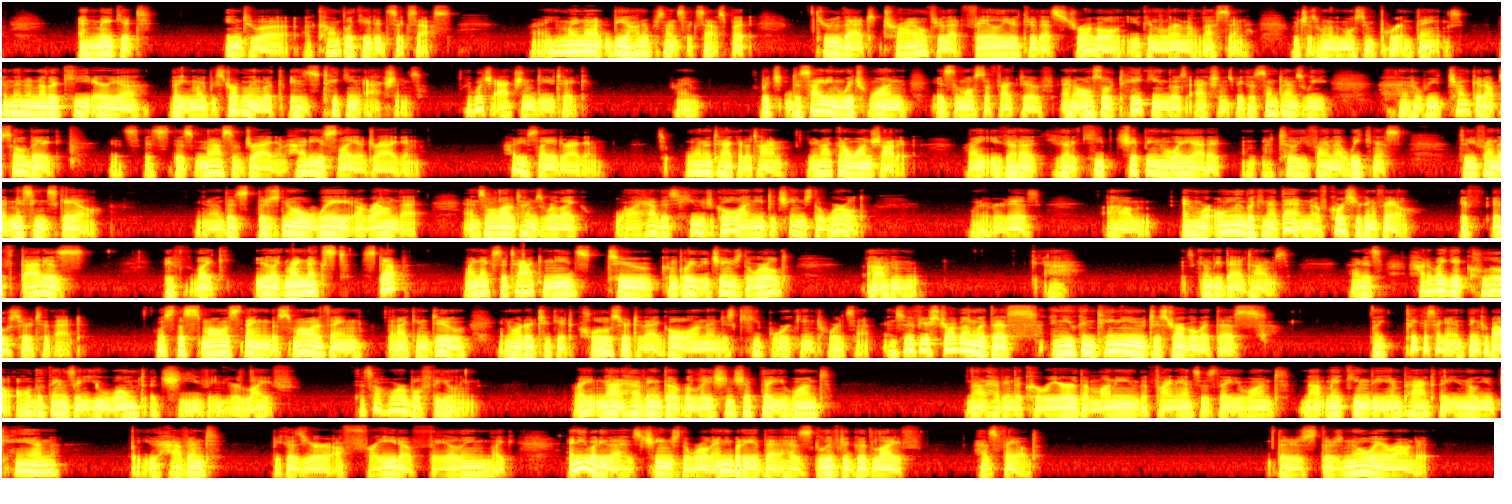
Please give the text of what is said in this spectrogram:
and make it into a, a complicated success, right? You might not be 100% success, but through that trial, through that failure, through that struggle, you can learn a lesson, which is one of the most important things. And then another key area that you might be struggling with is taking actions. Like which action do you take? Right? Which deciding which one is the most effective and also taking those actions because sometimes we we chunk it up so big. It's it's this massive dragon. How do you slay a dragon? How do you slay a dragon? It's one attack at a time. You're not going to one shot it, right? You gotta you gotta keep chipping away at it until you find that weakness, until you find that missing scale, you know, there's, there's no way around that. And so a lot of times we're like, well, I have this huge goal. I need to change the world, whatever it is. Um, and we're only looking at that. And of course you're going to fail. If, if that is, if like, you're like, my next step, my next attack needs to completely change the world. Um, it's going to be bad times, right? It's how do I get closer to that? What's the smallest thing, the smaller thing that I can do in order to get closer to that goal and then just keep working towards that. And so if you're struggling with this and you continue to struggle with this, like take a second and think about all the things that you won't achieve in your life. That's a horrible feeling, right? Not having the relationship that you want, not having the career, the money, the finances that you want, not making the impact that you know you can, but you haven't because you're afraid of failing. Like anybody that has changed the world, anybody that has lived a good life has failed. There's, there's no way around it,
